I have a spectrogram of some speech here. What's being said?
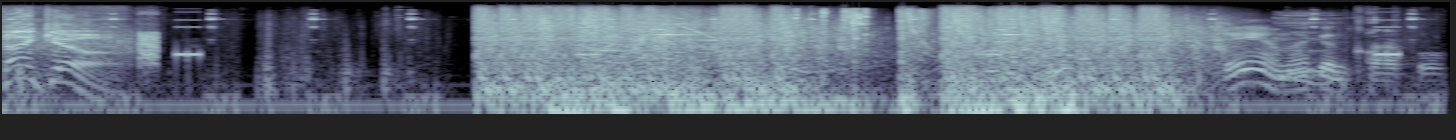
Thank you. Damn, that gun's powerful.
